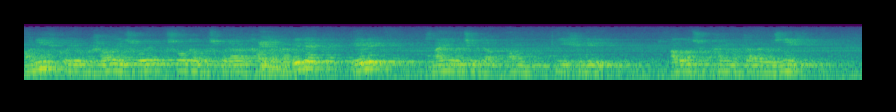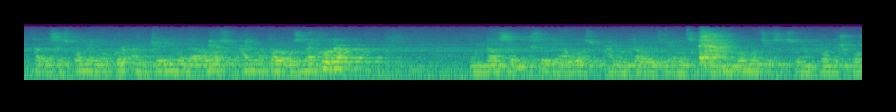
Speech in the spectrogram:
Oni koji obožavaju svoga gospodara kao da ga vide ili znajući da on njih vidi. Allah subhanahu wa ta'ala uz njih. A kada se spomenu u Kur'an Kerimu da je Allah subhanahu wa ta'ala uz nekoga onda se misli da je Allah subhanahu wa ta'ala uz njega sa svojom pomoći, sa svojom podrškom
